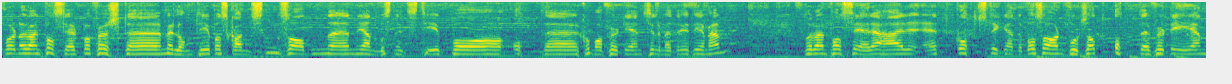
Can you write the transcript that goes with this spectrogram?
For når han passerte på første mellomtid på Skansen, så hadde han en gjennomsnittstid på 8,41 km i timen. Når han passerer her et godt stykke etterpå, så har han fortsatt 8,41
